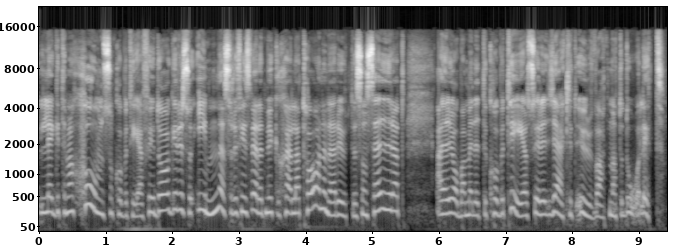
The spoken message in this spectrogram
legitimation som KBT. För idag är det så inne så det finns väldigt mycket charlataner där ute som säger att jag jobbar med lite KBT och så är det jäkligt urvattnat och dåligt.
